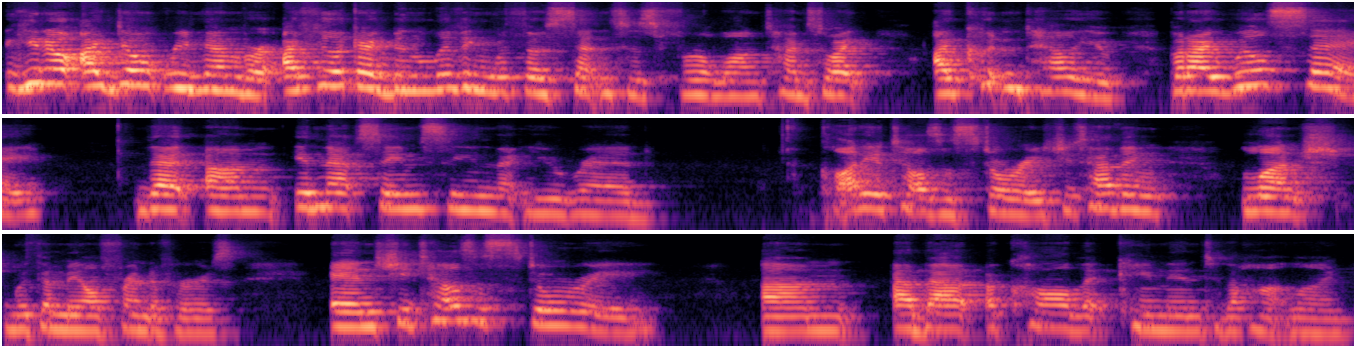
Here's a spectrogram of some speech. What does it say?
You know, I don't remember. I feel like I've been living with those sentences for a long time, so I I couldn't tell you. But I will say that um, in that same scene that you read, Claudia tells a story. She's having lunch with a male friend of hers, and she tells a story um, about a call that came into the hotline.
